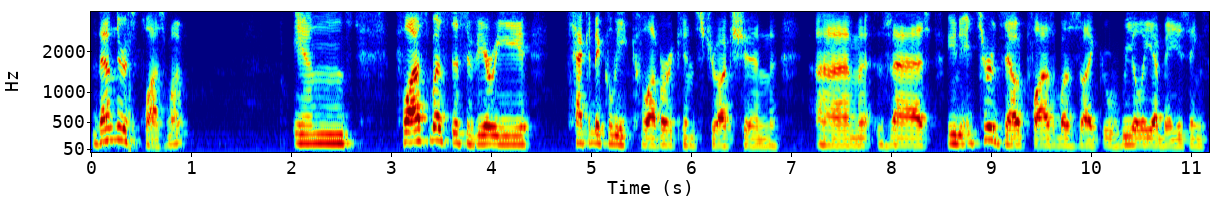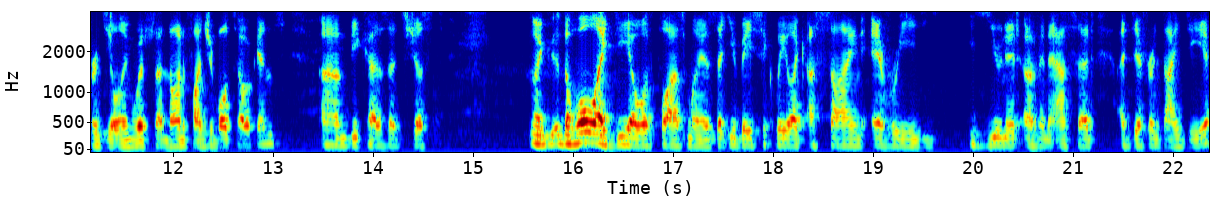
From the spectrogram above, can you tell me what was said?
Then there's Plasma, and Plasma is this very technically clever construction um, that you know, it turns out Plasma is like really amazing for dealing with uh, non-fungible tokens um, because it's just like the whole idea with Plasma is that you basically like assign every unit of an asset a different ID.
